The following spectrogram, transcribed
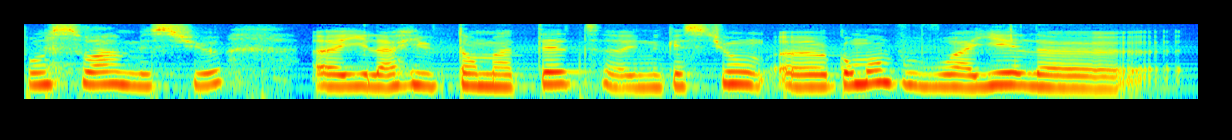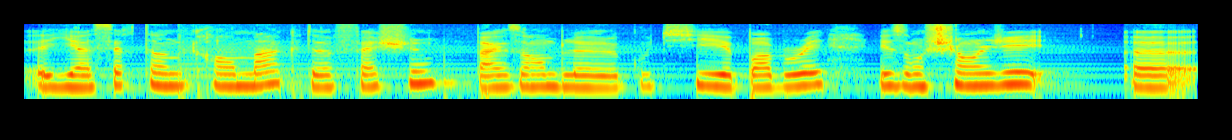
Bonsoir, monsieur. Euh, il arrive dans ma tête une question. Euh, comment vous voyez le... Il y a certaines grandes marques de fashion, par exemple Gucci et Burberry, ils ont changé euh,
